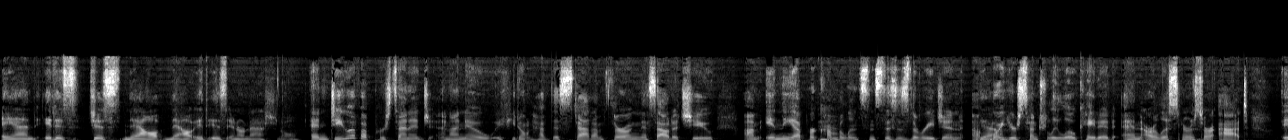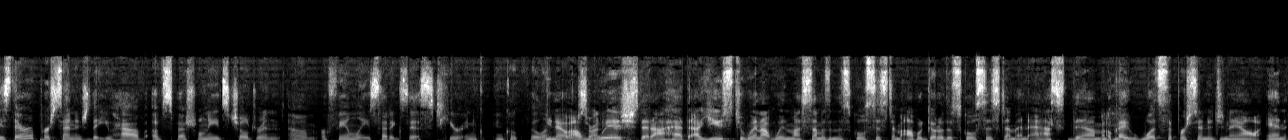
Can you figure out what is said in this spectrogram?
And it is just now now it is international. And do you have a percentage? And I know if you don't have this stat, I'm throwing this out at you. Um, in the Upper mm-hmm. Cumberland, since this is the region uh, yeah. where you're centrally located, and our listeners are at, is there a percentage that you have of special needs children um, or families that exist here in, in Cookeville? you know, I wish that I had. I used to when I, when my son was in the school system, I would go to the school system and ask them, mm-hmm. okay, what's the percentage now? And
